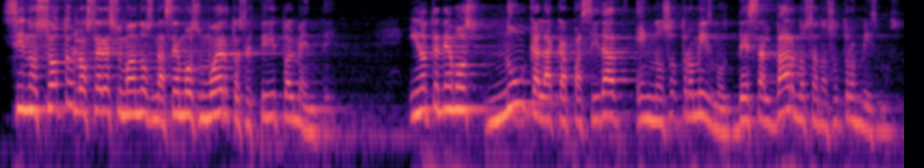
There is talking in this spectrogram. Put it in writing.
si nosotros los seres humanos nacemos muertos espiritualmente y no tenemos nunca la capacidad en nosotros mismos de salvarnos a nosotros mismos,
